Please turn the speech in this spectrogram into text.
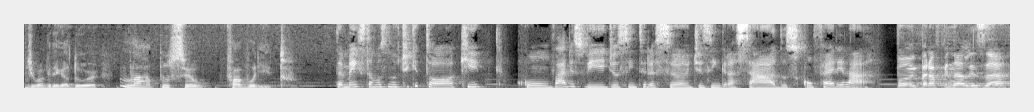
de um agregador lá pro seu favorito. Também estamos no TikTok com vários vídeos interessantes, engraçados. Confere lá. Bom, e para finalizar,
